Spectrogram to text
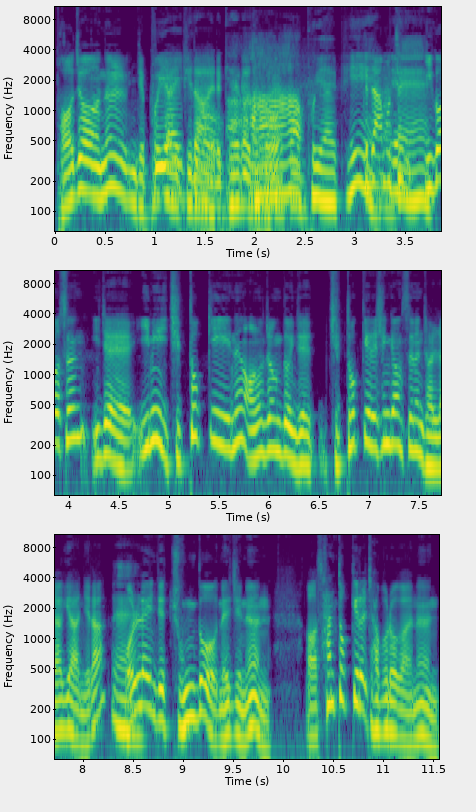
버전을 이제 VIP다 VIP 로. 이렇게 해가지고. 아, VIP. 근데 아무튼 예. 이것은 이제 이미 집토끼는 어느 정도 이제 집토끼를 신경 쓰는 전략이 아니라 네. 원래 이제 중도 내지는 어, 산토끼를 잡으러 가는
